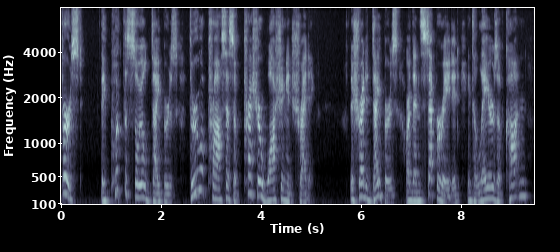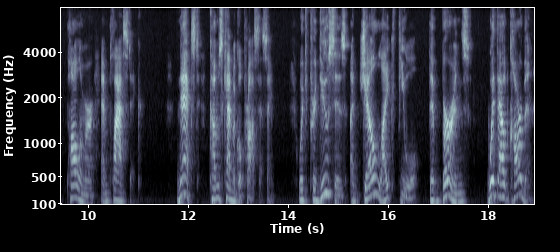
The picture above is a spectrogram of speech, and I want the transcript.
First, they put the soiled diapers through a process of pressure washing and shredding. The shredded diapers are then separated into layers of cotton, polymer, and plastic. Next comes chemical processing, which produces a gel like fuel that burns without carbon.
